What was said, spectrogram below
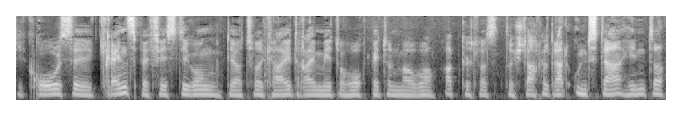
die große Grenzbefestigung der Türkei, drei Meter hoch, Betonmauer, abgeschlossen durch Stacheldraht und dahinter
